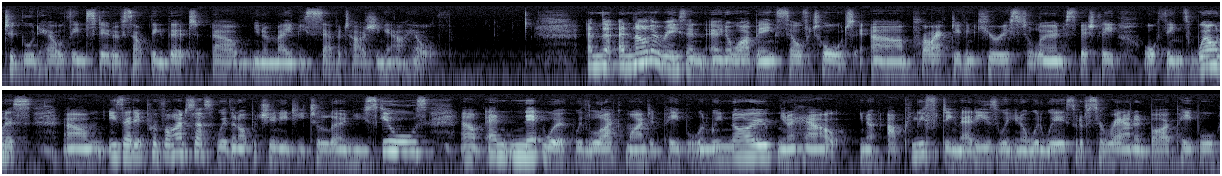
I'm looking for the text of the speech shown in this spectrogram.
to good health instead of something that um, you know may be sabotaging our health. And the, another reason, you know, why being self-taught, um, proactive, and curious to learn, especially all things wellness, um, is that it provides us with an opportunity to learn new skills um, and network with like-minded people. And we know, you know, how you know uplifting that is when you know when we're sort of surrounded by people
